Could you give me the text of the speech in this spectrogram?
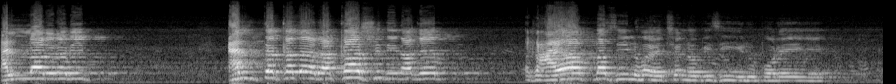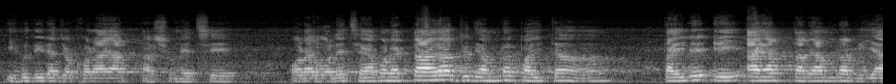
আল্লাহর নবী এন্তকালের একাশ দিন আগে একটা নাজিল হয়েছে নবীজির উপরে। ইহুদিরা যখন আয়াতটা শুনেছে, ওরা বলেছে, এমন একটা আয়াত যদি আমরা পাইতাম, তাইলে এই আয়াতটারে আমরা নিয়া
